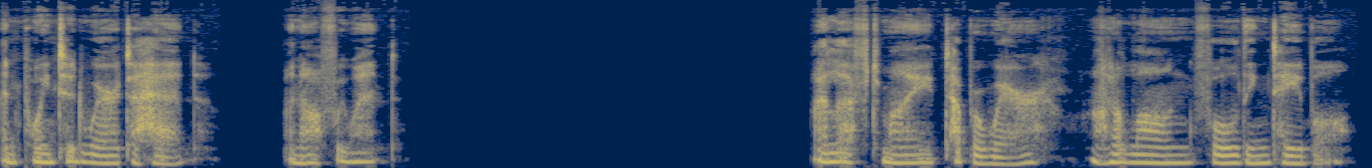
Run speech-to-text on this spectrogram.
and pointed where to head, and off we went. I left my Tupperware on a long folding table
